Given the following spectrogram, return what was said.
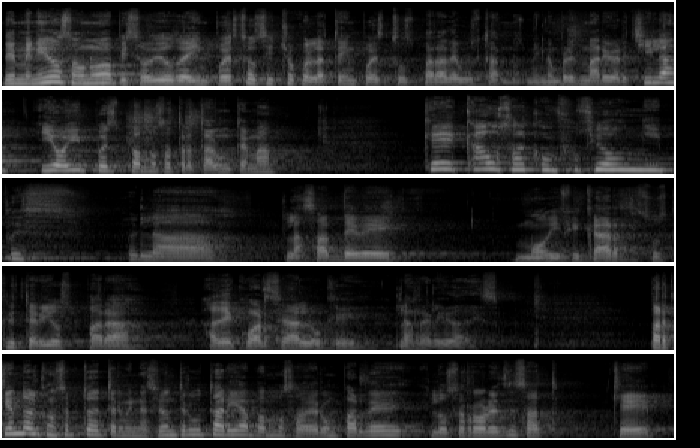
Bienvenidos a un nuevo episodio de Impuestos y Chocolate Impuestos para degustarnos. Mi nombre es Mario Archila y hoy pues vamos a tratar un tema que causa confusión y pues la, SAT debe modificar sus criterios para adecuarse a lo que la realidad es. Partiendo del concepto de determinación tributaria, vamos a ver un par de los errores de SAT que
